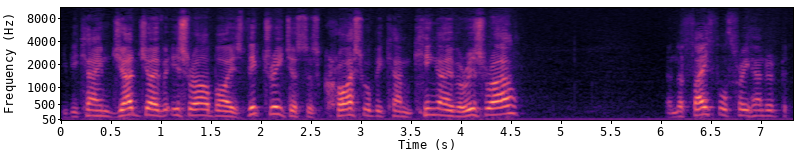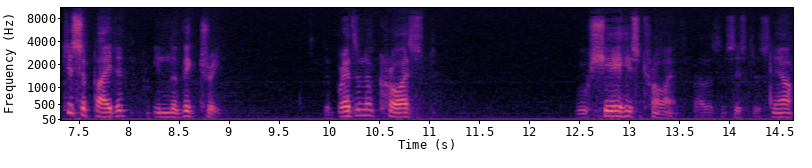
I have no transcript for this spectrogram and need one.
He became judge over Israel by his victory, just as Christ will become king over Israel. And the faithful 300 participated in the victory. The brethren of Christ will share his triumph, brothers and sisters. Now,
